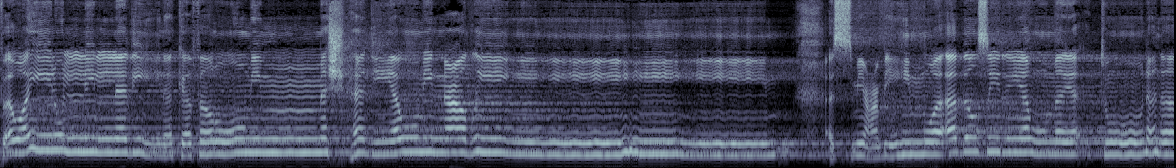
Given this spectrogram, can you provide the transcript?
فويل للذين كفروا من مشهد يوم عظيم. أسمع بهم وأبصر يوم يأتوننا.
